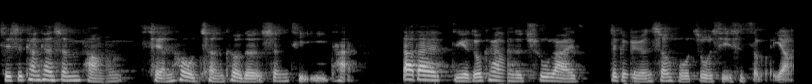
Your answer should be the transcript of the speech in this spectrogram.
其实看看身旁前后乘客的身体仪态。大概也都看得出来，这个人生活作息是怎么样。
